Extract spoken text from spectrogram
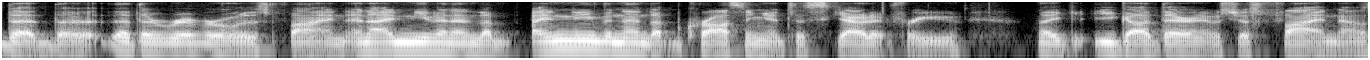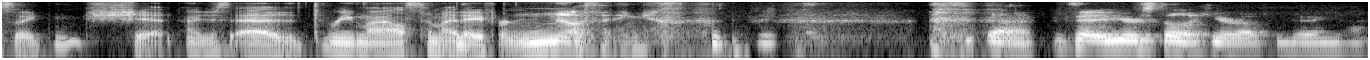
that the that the river was fine, and I didn't even end up I didn't even end up crossing it to scout it for you. Like you got there and it was just fine. And I was like, shit, I just added three miles to my day for nothing. Yeah, so you're still a hero for doing that.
